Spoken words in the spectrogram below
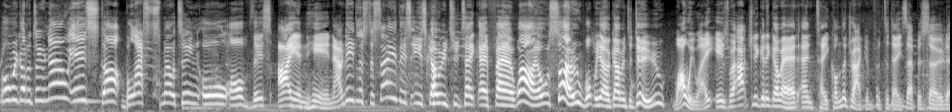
all we got to do now is start blast smelting all of this iron here. Now, needless to say, this is going to take a fair while. So, what we are going to do while we wait is we're actually going to go ahead and take on the dragon for today's episode.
